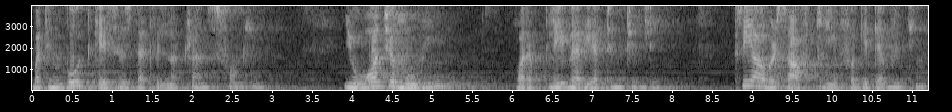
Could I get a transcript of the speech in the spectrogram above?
But in both cases, that will not transform you. You watch a movie or a play very attentively. Three hours after, you forget everything.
